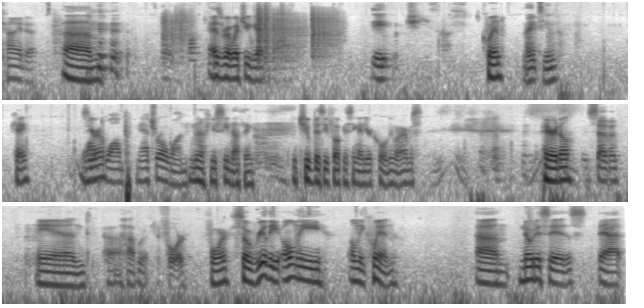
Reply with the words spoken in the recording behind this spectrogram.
Kinda. Um, Ezra, what you get? Eight. Jesus. Quinn, Nineteen. okay, Zero. Womp zero. womp. Natural one. No, you see nothing. You're too busy focusing on your cool new arms. Paradil Seven. and uh, Hoblet. Four. Four. So really, only only Quinn um, notices that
